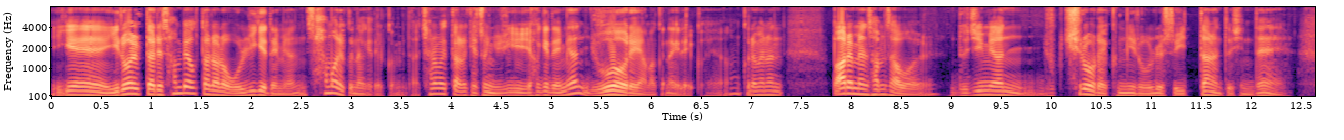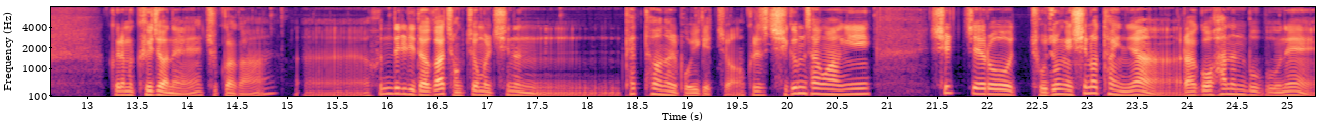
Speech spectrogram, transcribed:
이게 1월 달에 300억 달러로 올리게 되면 3월에 끝나게 될 겁니다. 1,500억 달러 계속 유지하게 되면 6월에 아마 끝나게 될 거예요. 그러면은 빠르면 3, 4월, 늦으면 6, 7월에 금리를 올릴 수 있다는 뜻인데 그러면 그 전에 주가가 어, 흔들리다가 정점을 치는 패턴을 보이겠죠. 그래서 지금 상황이 실제로 조종의 신호탄이냐라고 하는 부분에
